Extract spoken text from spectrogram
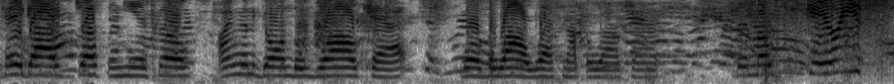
Hey guys, Justin here. So I'm gonna go on the Wildcat. Well, the Wild West, not the Wildcat. The most scariest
